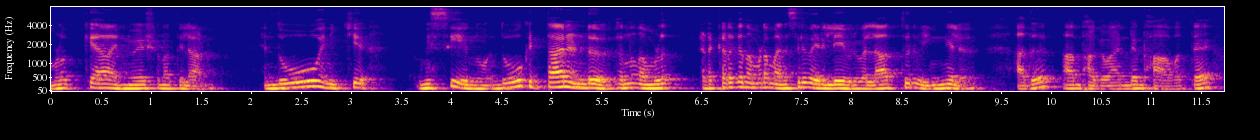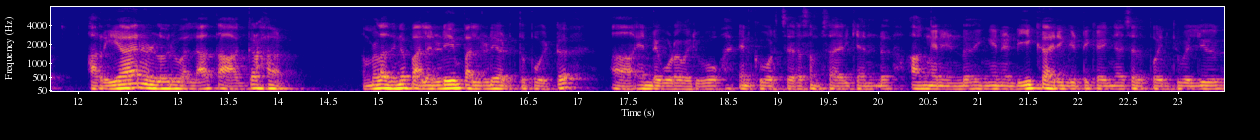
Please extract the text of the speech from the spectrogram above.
നമ്മളൊക്കെ ആ അന്വേഷണത്തിലാണ്. എന്തോ എനിക്ക് മിസ് ചെയ്യുന്നു. എന്തോ കിട്ടാനുണ്ട് എന്ന് നമ്മൾ ഇടക്കിടക്ക് നമ്മുടെ മനസ്സിൽ വരില്ലേ? ഒരു വല്ലാത്തൊരു വിങ്ങൽ അത് ആ ഭഗവാന്റെ ഭാവത്തെ അറിയാനുള്ള ഒരു വല്ലാത്ത ആഗ്രഹമാണ്. നമ്മൾ അതിന് പലരുടെയും പലരുടെയും അടുത്ത് പോയിട്ട് എന്റെ കൂടെ വരുമോ എനിക്ക് കുറച്ച് നേരം സംസാരിക്കാനുണ്ട്. അങ്ങനെയുണ്ട് ഇങ്ങനെയുണ്ട്. ഈ കാര്യം കിട്ടിക്കഴിഞ്ഞാൽ ചിലപ്പോൾ എനിക്ക് വലിയൊരു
